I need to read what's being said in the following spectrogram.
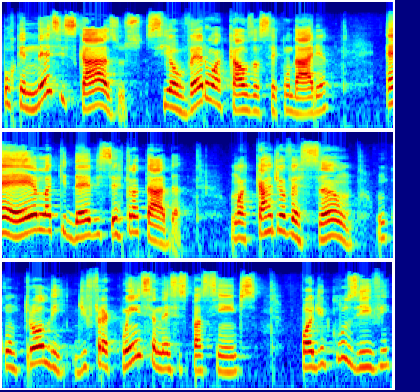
Porque nesses casos, se houver uma causa secundária, é ela que deve ser tratada. Uma cardioversão, um controle de frequência nesses pacientes pode inclusive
